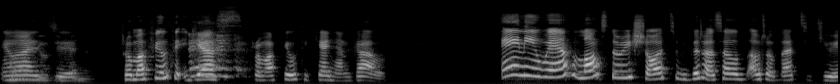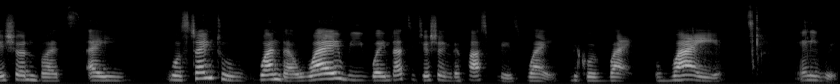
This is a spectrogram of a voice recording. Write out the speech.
From a filthy Imagine. From a filthy yes, from a filthy Kenyan girl. Anyway, long story short, we got ourselves out of that situation, but I was trying to wonder why we were in that situation in the first place. Why? Because why? Why? Anyway,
